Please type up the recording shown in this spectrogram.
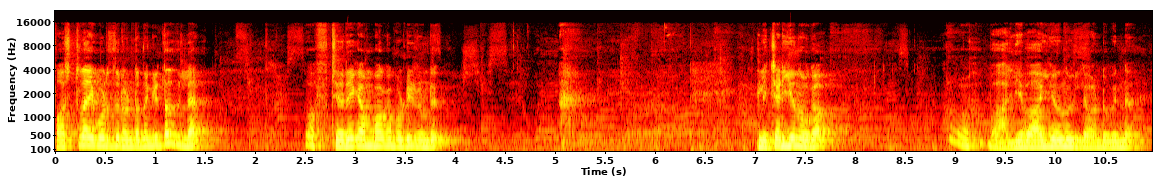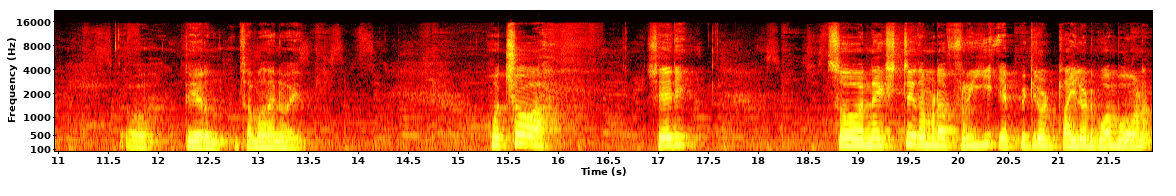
ഫസ്റ്റ് ട്രൈ കൊടുത്തിട്ടുണ്ട് ഒന്നും കിട്ടത്തില്ല. ഓ ചെറിയ കമ്പൊക്കെ പൊട്ടിയിട്ടുണ്ട്. ക്ലിച്ച് അടിക്കാൻ നോക്കാം. ഓ വലിയ ഭാഗ്യമൊന്നുമില്ല കൊണ്ട് പിന്നെ ഓ തീർന്നു. സമാധാനമായി. ഒച്ചോ? ശരി. സോ നെക്സ്റ്റ് നമ്മുടെ ഫ്രീ എപ്പിക്കിലോട്ട് ട്രൈയിലോട്ട് പോകാൻ പോവാണ്.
